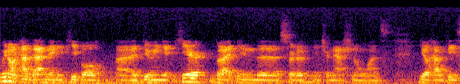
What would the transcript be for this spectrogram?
We don't have that many people uh, doing it here, but in the sort of international ones, you'll have these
